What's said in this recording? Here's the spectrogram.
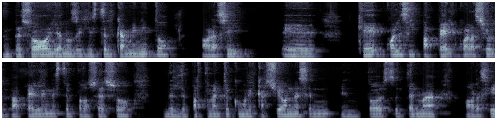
empezó, ya nos dijiste el caminito, ahora sí, eh, ¿Cuál es el papel, cuál ha sido el papel en este proceso del Departamento de Comunicaciones en, todo este tema? Ahora sí,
